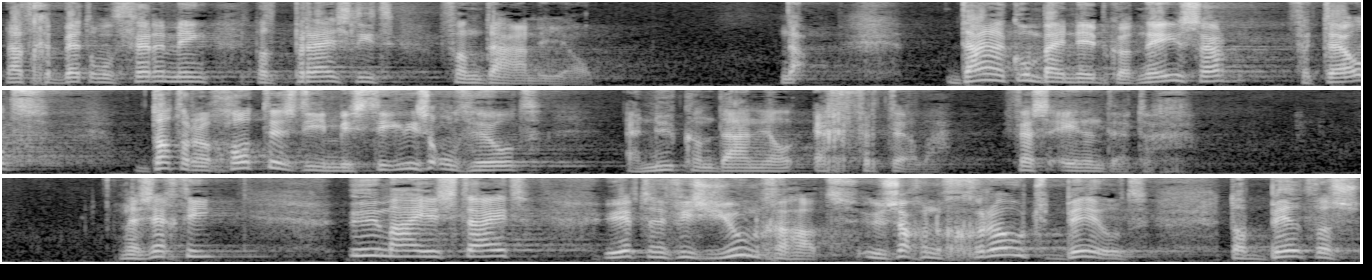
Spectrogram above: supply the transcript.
Na het gebed om ontferming, dat prijslied van Daniel. Nou, Daniel komt bij Nebukadnezar, vertelt dat er een God is die mysteries onthult. En nu kan Daniel echt vertellen. Vers 31. En dan zegt hij, Uw majesteit, u hebt een visioen gehad. U zag een groot beeld. Dat beeld was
